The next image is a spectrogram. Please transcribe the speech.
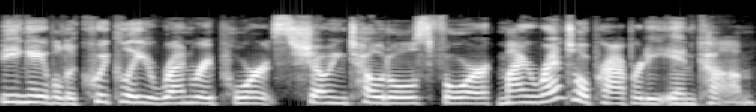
Being able to quickly run reports showing totals for my rental property income,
